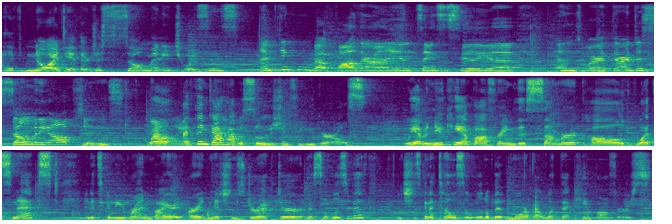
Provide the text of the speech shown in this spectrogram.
I have no idea. There are just so many choices. I'm thinking about Father Ryan, St. Cecilia, Ensworth. There are just so many options. Well, I think I have a solution for you girls. We have a new camp offering this summer called What's Next, and it's going to be run by our, our admissions director, Miss Elizabeth, and she's going to tell us a little bit more about what that camp offers.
